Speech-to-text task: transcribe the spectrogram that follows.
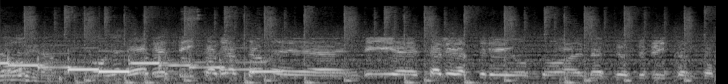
Ja, det är Vi följer efter dig och så upp.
